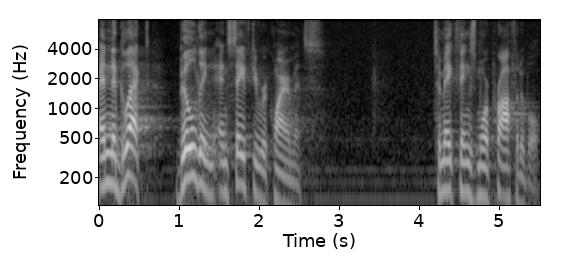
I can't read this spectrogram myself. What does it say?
and neglect building and safety requirements to make things more profitable.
